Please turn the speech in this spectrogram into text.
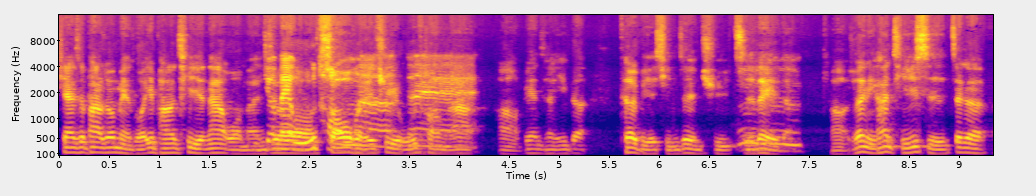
现在是怕说美国一抛弃，那我们就收回去武统啊，啊，变成一个特别行政区之类的，啊，所以你看，其实这个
